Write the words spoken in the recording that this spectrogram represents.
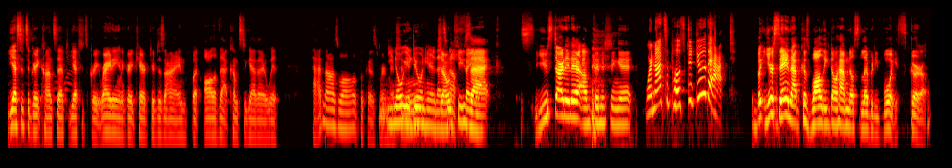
Yes, it's a great concept. Yes, it's great writing and a great character design, but all of that comes together with Patton Oswalt because we're You know what you're doing here, that's Joan not fair. Cusack. S- You started it. I'm finishing it. We're not supposed to do that. But you're saying that because WALL-E don't have no celebrity voice, girl.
